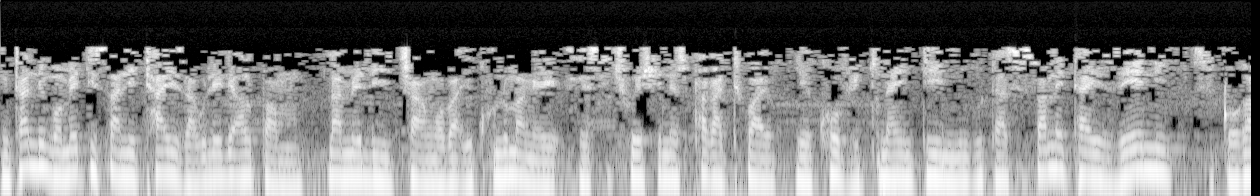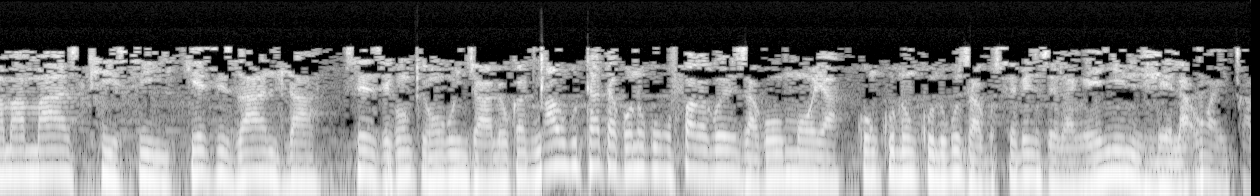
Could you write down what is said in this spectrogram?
ngithanda ingoma ethi sanitizer kuleli album lami elitsha ngoba ikhuluma nge-situation esiphakathi kwayo nge-covid-19 ukuthi asisanithayizeni sigqoke amamaski sigeze izandla senze konke ngokunjalo nxa ukuthatha khona ukukufaka kweza komoya kunkulunkulu kuzakusebenzela ngenye indlela ongayicaba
